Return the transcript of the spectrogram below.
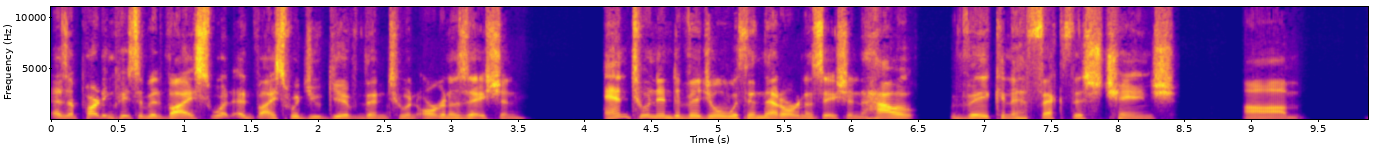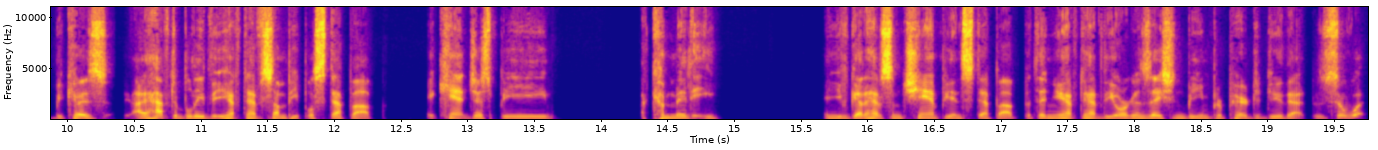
As a parting piece of advice, what advice would you give then to an organization and to an individual within that organization, how they can affect this change? Um, because I have to believe that you have to have some people step up. It can't just be a committee and you've got to have some champions step up, but then you have to have the organization being prepared to do that. So, what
